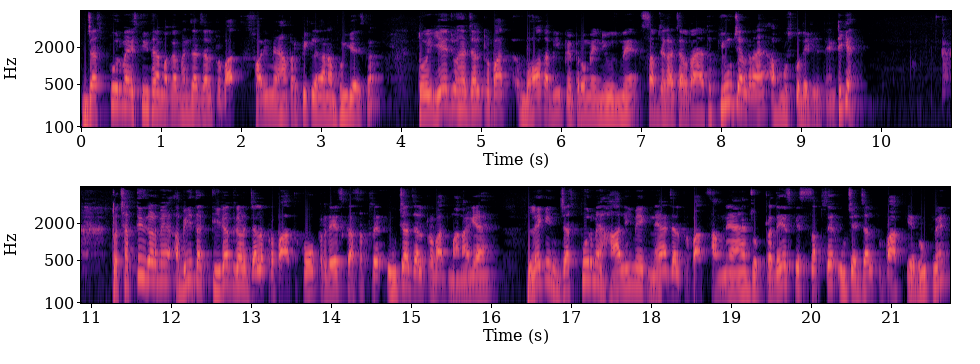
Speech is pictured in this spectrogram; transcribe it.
जसपुर में स्थित है मकर भंजा जल प्रपात। सॉरी मैं यहाँ पर पिक लगाना भूल गया इसका। तो ये जो है जल प्रपात, बहुत अभी पेपरों में न्यूज़ में सब जगह चल रहा है। तो क्यों चल रहा है? अब उसको देख लेते हैं, ठीक है? तो छत्तीसगढ़ में अभी तक तीरथगढ़ जलप्रपात को प्रदेश का सबसे ऊँचा जलप्रपात माना गया है। लेकिन जसपुर में हाल ही में एक नया जलप्रपात सामने आया है, जो प्रदेश के सबसे ऊँचे जलप्रपात के रूप में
